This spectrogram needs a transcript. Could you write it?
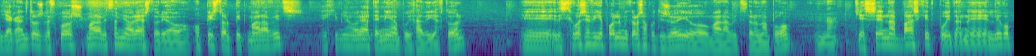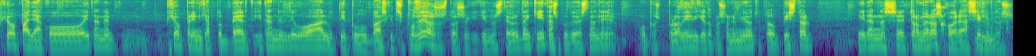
για καλύτερος λευκός. Μάραβιτς ήταν μια ωραία ιστορία. Ο, ο Pistol Pete Μάραβιτς έχει μια ωραία ταινία που είχα δει γι' αυτόν. Ε, Δυστυχώς έφυγε πολύ μικρός από τη ζωή ο Μάραβιτς, θέλω να πω. Ναι. Και σε ένα μπάσκετ που ήταν ε, λίγο πιο παλιακό, ήταν πιο πριν και από τον Μπερντ, ήταν λίγο άλλου τύπου μπάσκετ. Σπουδαίος ωστόσο και εκείνος θεωρούνταν και ήταν σπουδαίος. Ήταν όπως προδίδει και το προσωνύμιό του, το Pistol. Ήταν ένας τρομερός σκόρερ, ασύλληπτος.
